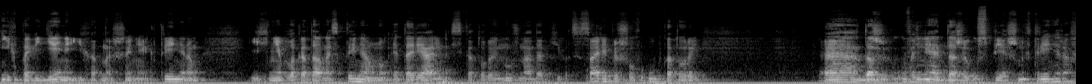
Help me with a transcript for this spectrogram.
их поведение, их отношение к тренерам – их неблагодарность к тренерам, но это реальность, которой нужно адаптироваться. Сари пришел в клуб, который э, даже увольняет даже успешных тренеров,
